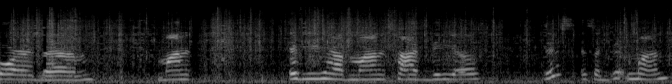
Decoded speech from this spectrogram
for the if you have monetized videos this is a good month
